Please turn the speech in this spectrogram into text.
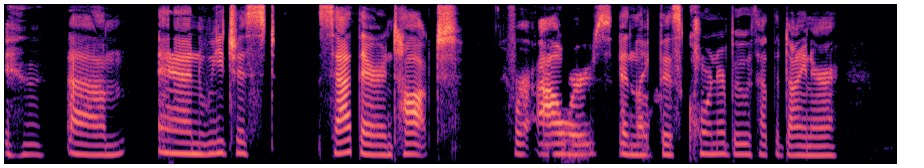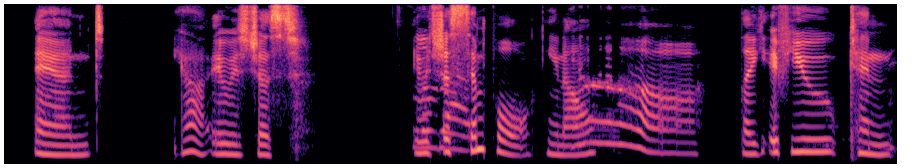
Um, and we just sat there and talked for hours in, like, this corner booth at the diner, and, yeah, it was just it was just that. simple, you know? Yeah. Like, if you can,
